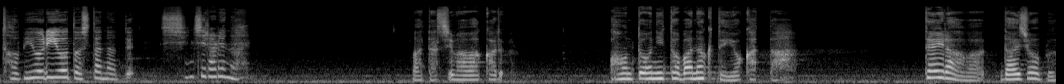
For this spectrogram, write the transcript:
飛び降りようとしたなんて信じられない。私はわかる。本当に飛ばなくてよかった。テイラーは大丈夫？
